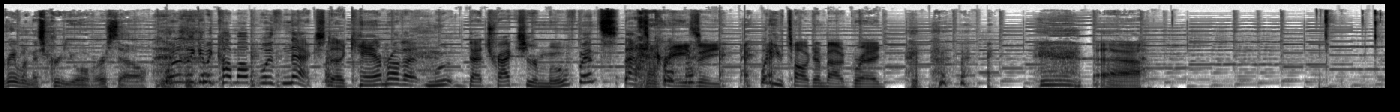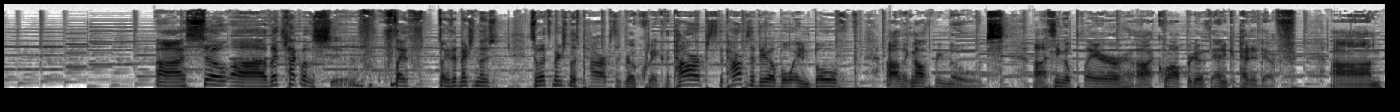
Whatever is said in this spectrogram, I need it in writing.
really want to screw you over. So, What are they gonna come up with next? A camera that mo- that tracks your movements? That's crazy. what are you talking about, Greg? Uh, uh, so uh, let's talk about this. Like, like I mentioned those. So let's mention those power ups like, real quick. The power ups, the power ups available in both, uh, like in all three modes: uh, single player, uh, cooperative, and competitive. Um,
